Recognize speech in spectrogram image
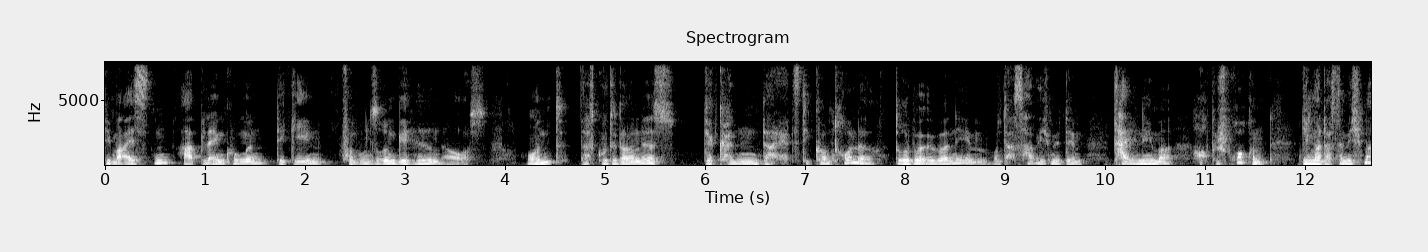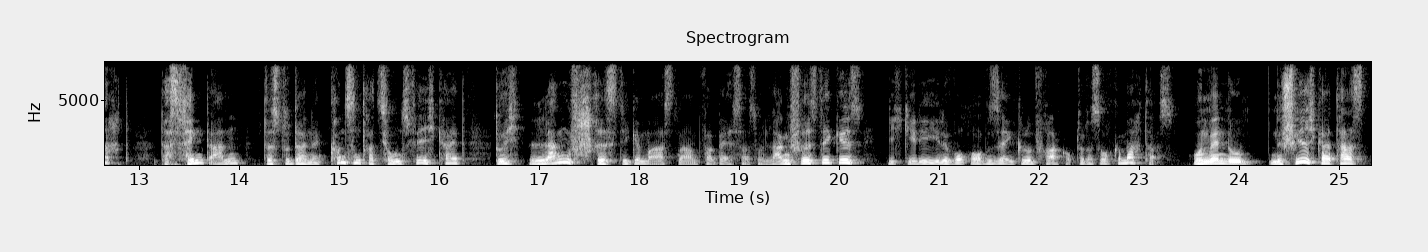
Die meisten Ablenkungen, die gehen von unserem Gehirn aus. Und das Gute daran ist, wir können da jetzt die Kontrolle drüber übernehmen. Und das habe ich mit dem Teilnehmer auch besprochen, wie man das nämlich macht. Das fängt an, dass du deine Konzentrationsfähigkeit durch langfristige Maßnahmen verbesserst. Und langfristig ist Ich gehe dir jede Woche auf den Senkel und frage, ob du das auch gemacht hast. Und wenn du eine Schwierigkeit hast,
